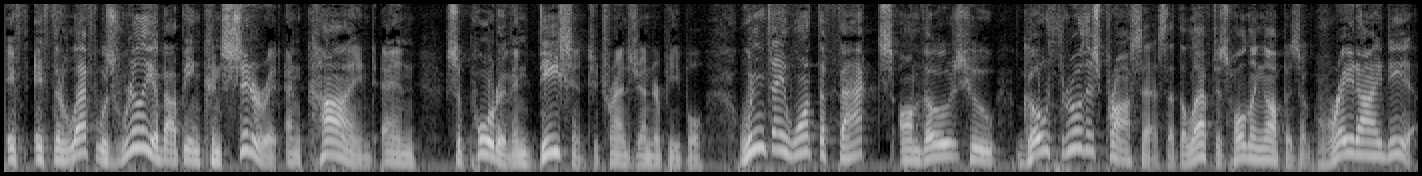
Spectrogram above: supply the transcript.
if if the left was really about being considerate and kind and supportive and decent to transgender people, wouldn't they want the facts on those who go through this process that the left is holding up as a great idea?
